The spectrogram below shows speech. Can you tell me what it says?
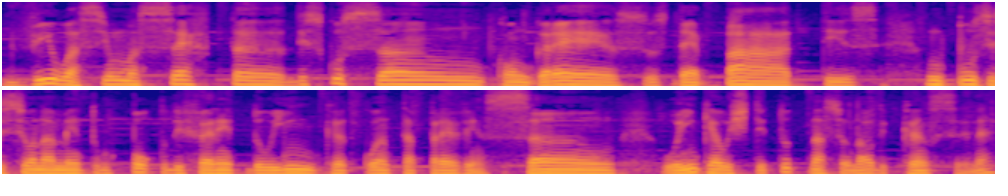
viu assim uma certa discussão, congressos, debates, um posicionamento um pouco diferente do INCA quanto à prevenção. O INCA é o Instituto Nacional de Câncer, né?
